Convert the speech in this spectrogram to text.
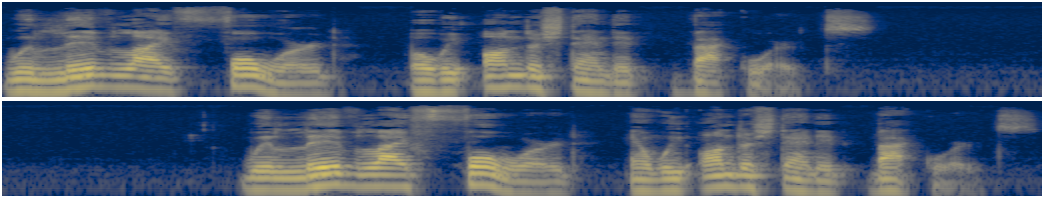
we live life forward, but we understand it backwards. we live life forward and we understand it backwards.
